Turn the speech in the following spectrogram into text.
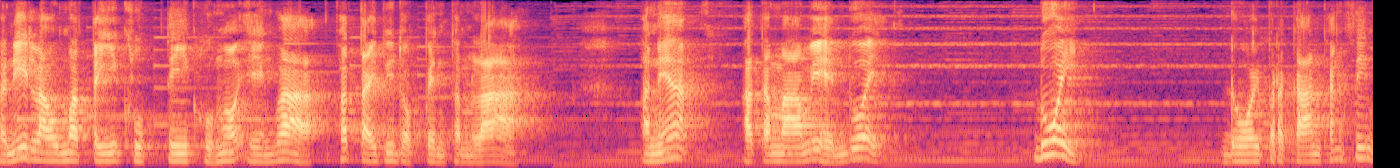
ตอนนี้เรามาตีขลุบตีขลุมเอาเองว่าพระไตรปิฎกเป็นตำรา อันเนี้ยอาตมาไม่เห็นด้วย ด้วยโดยประการทั้งสิ้น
